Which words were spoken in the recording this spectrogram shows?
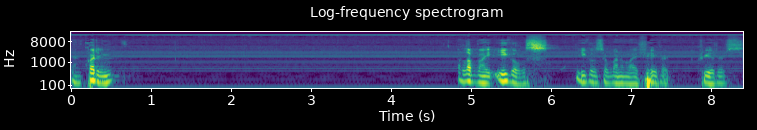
I'm quite. A, I love my eagles. Eagles are one of my favorite creators,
